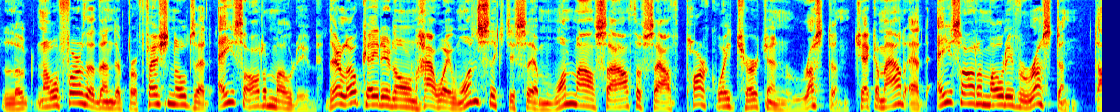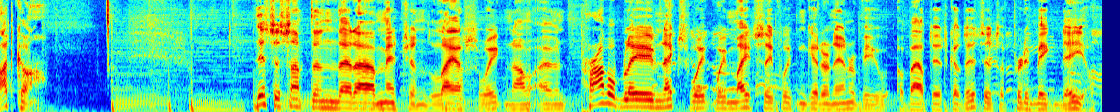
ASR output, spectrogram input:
Look no further than the professionals at Ace Automotive. They're located on Highway 167, one mile south of South Parkway Church in Ruston. Check them out at aceautomotiveruston.com. This is something that I mentioned last week, and, and probably next week we may see if we can get an interview about this because this is a pretty big deal.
